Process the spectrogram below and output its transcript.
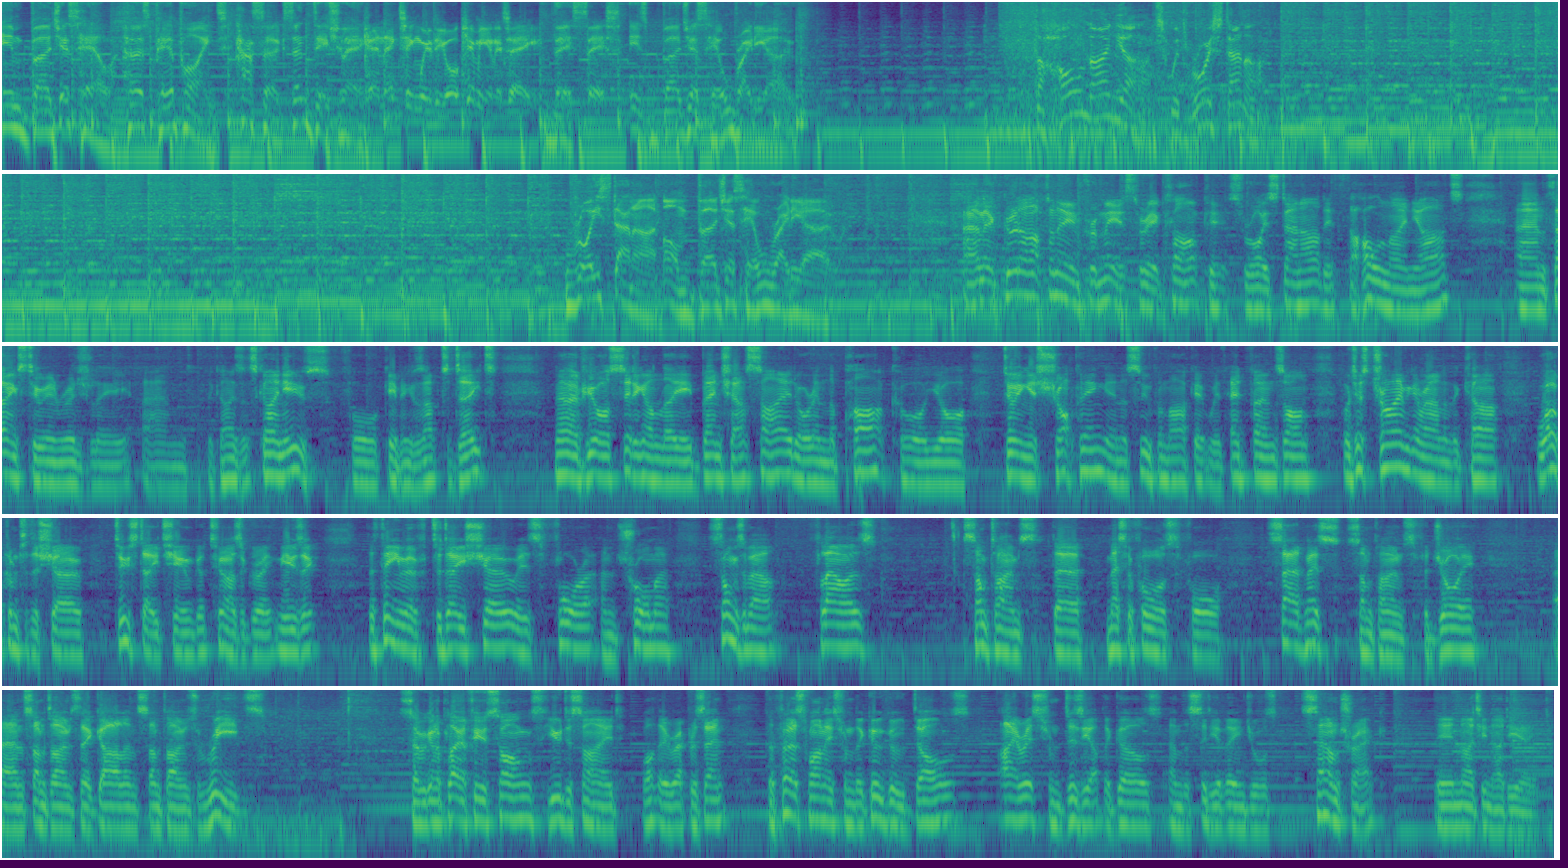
in Burgess Hill, Hurstpierpoint, Hassocks and Ditchling. Connecting with your community. This, this is Burgess Hill Radio. The whole nine yards with Roy Stannard. Roy Stannard on Burgess Hill Radio. And a good afternoon from me. It's three o'clock. It's Roy Stannard. It's the whole nine yards. And thanks to Ian Ridgely and the guys at Sky News for keeping us up to date. Now, if you're sitting on the bench outside or in the park or you're doing your shopping in a supermarket with headphones on or just driving around in the car, welcome to the show. Do stay tuned. We've got two hours of great music. The theme of today's show is flora and trauma, songs about flowers. Sometimes they're metaphors for sadness, sometimes for joy, and sometimes they're garlands, sometimes wreaths. So we're going to play a few songs. You decide what they represent. The first one is from the Goo Goo Dolls, Iris from Dizzy Up the Girls, and the City of Angels soundtrack in 1998.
